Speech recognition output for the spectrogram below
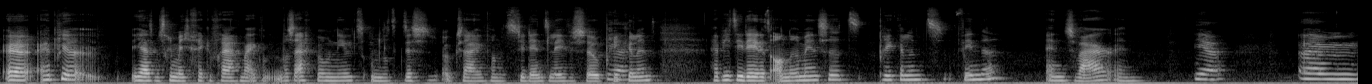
Eh, heb je, ja, het is misschien een beetje een gekke vraag, maar ik was eigenlijk wel benieuwd, omdat ik dus ook zei van het studentenleven is zo prikkelend. Heb je het idee dat andere mensen het prikkelend vinden en zwaar? En, Ja. Ehm,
